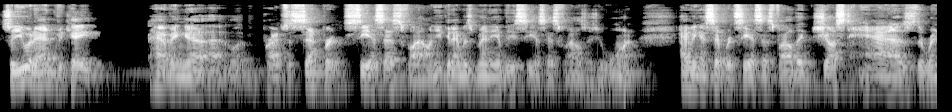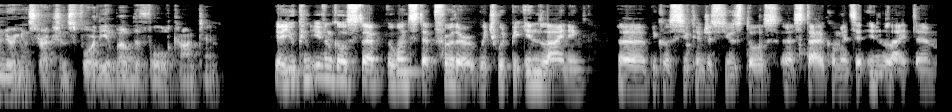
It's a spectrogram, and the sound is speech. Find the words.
So you would advocate having a perhaps a separate CSS file, and you can have as many of these CSS files as you want. Having a separate CSS file that just has the rendering instructions for the above the fold content. Yeah, you can even go step one step further, which would be inlining uh, because you can just use those uh, style comments and inline them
